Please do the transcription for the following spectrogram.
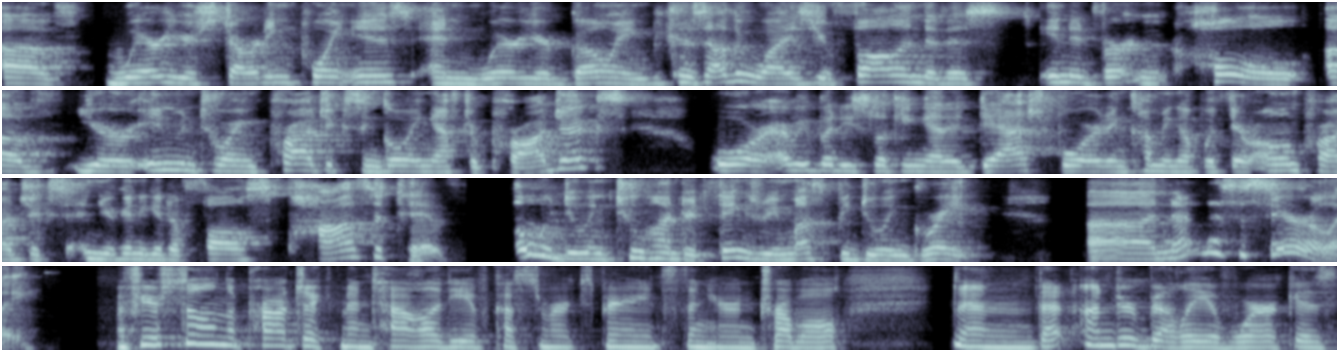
of where your starting point is and where you're going because otherwise you fall into this inadvertent hole of your inventorying projects and going after projects or everybody's looking at a dashboard and coming up with their own projects and you're going to get a false positive. Oh we're doing 200 things we must be doing great. Uh, not necessarily. If you're still in the project mentality of customer experience then you're in trouble and that underbelly of work is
